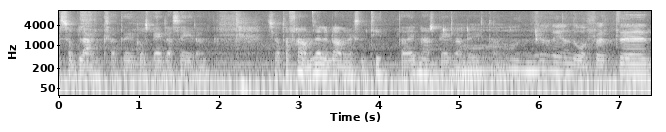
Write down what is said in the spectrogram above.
så blank så att det går att spegla sig i den. Så jag tar fram den ibland och liksom tittar i den här speglande ytan. undrar det ändå, för att eh,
